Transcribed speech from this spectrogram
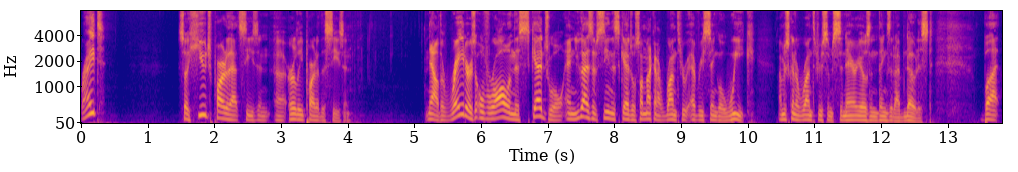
Right? So, huge part of that season, uh, early part of the season. Now, the Raiders overall in this schedule, and you guys have seen the schedule, so I'm not going to run through every single week. I'm just going to run through some scenarios and things that I've noticed. But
